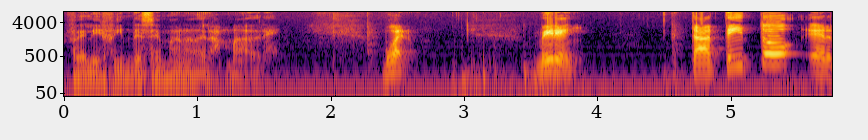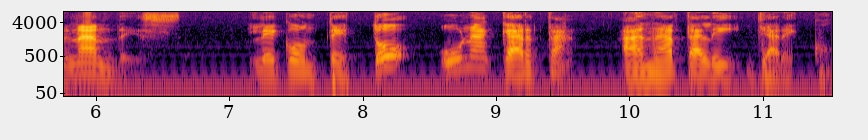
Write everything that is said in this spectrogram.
Feliz fin de semana de las madres. Bueno, miren, Tatito Hernández le contestó una carta a Natalie Yaresco.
